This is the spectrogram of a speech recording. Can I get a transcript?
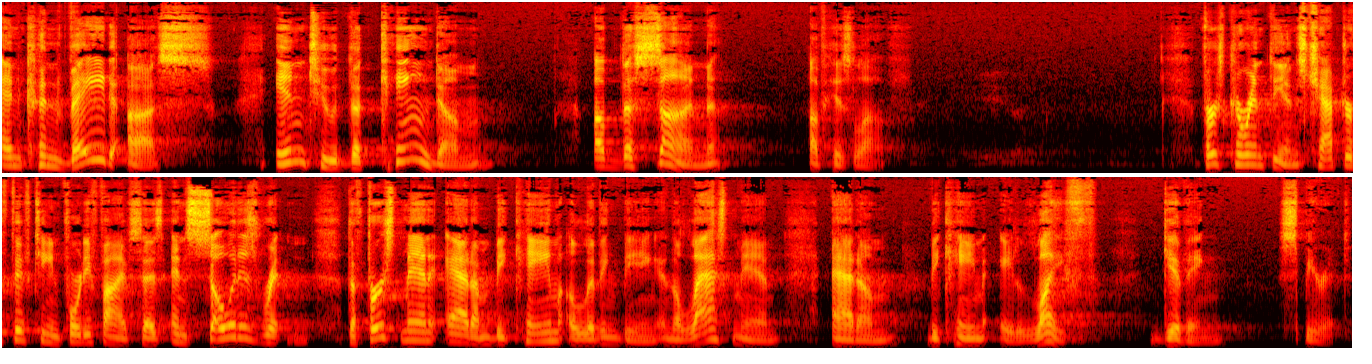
and conveyed us into the kingdom of the Son of his love. 1 Corinthians chapter 15 45 says, "And so it is written, the first man Adam became a living being, and the last man Adam became a life-giving spirit."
